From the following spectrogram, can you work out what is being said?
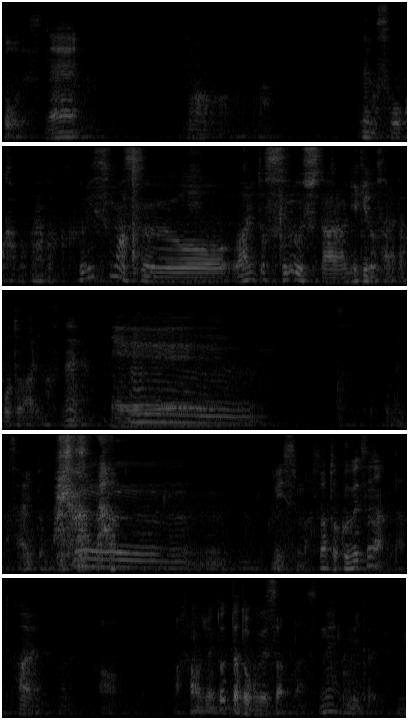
そうですね。ああでもそうか僕なんかクリスマスを割とスルーしたら激怒されたことはありますねえうーーごめんなさいと思いながらクリスマスは特別なんだと。はい、あまあ、彼女にとっては特別だったんですね。みたいですね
